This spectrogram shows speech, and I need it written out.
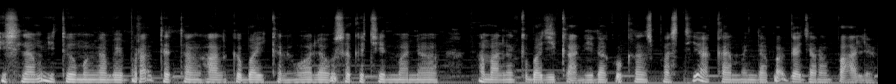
Islam itu mengambil berat tentang hal kebaikan walau sekecil mana amalan kebajikan dilakukan pasti akan mendapat ganjaran pahala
